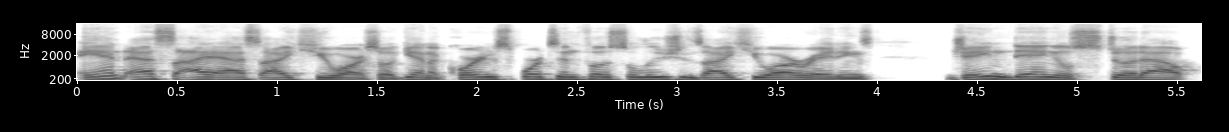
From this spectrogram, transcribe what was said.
and SIS IQR. So again, according to Sports Info Solutions IQR ratings, Jayden Daniels stood out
